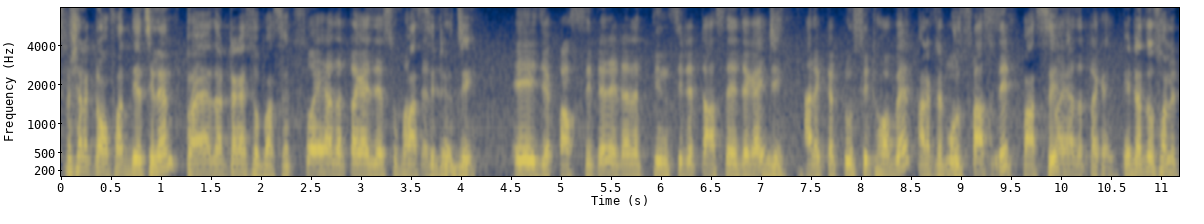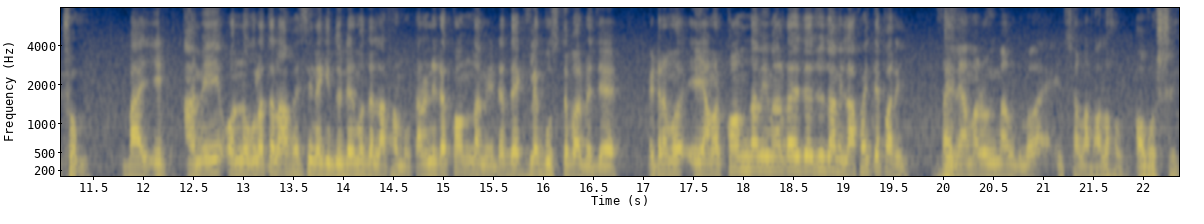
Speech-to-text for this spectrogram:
স্পেশাল একটা অফার দিয়েছিলেন ছয় হাজার টাকায় সোফা সেট ছয় হাজার টাকায় যে সোফা পাঁচ সিটের জি। এই যে পাঁচ সিটের এটা তিন সিটেরটা আছে এই জায়গায়। জি। আর একটা টু সিট হবে আরেকটা পাঁচ সিট পাঁচ seat। ছয় হাজার টাকায়। এটা তো সলিড ফোম ভাই আমি অন্যগুলোতে লাভ হয়েছি না কিন্তু এটার মধ্যে লাফামো কারণ এটা কম দামি এটা দেখলে বুঝতে পারবে যে এটার এই আমার কম দামি মালটা যদি আমি লাফাইতে পারি তাহলে আমার ওই মালগুলো ইনশাল্লাহ ভালো হবে। অবশ্যই।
